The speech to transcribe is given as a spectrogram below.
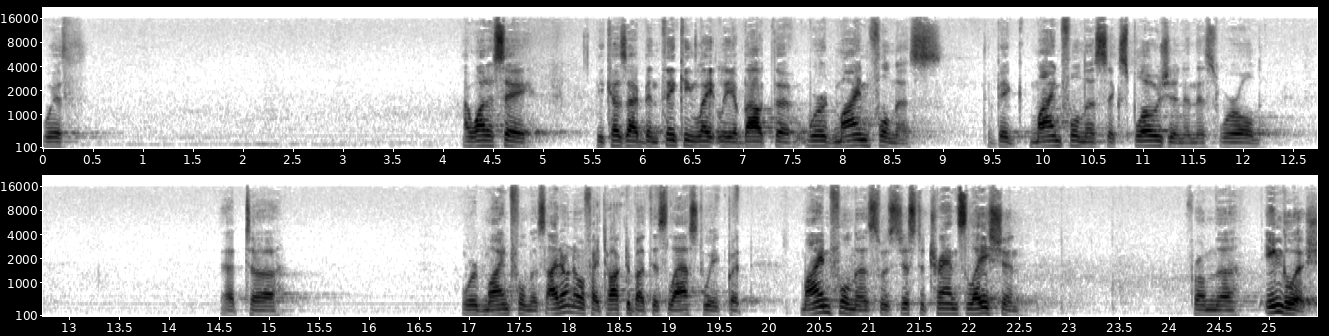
with I want to say, because I've been thinking lately about the word mindfulness, the big mindfulness explosion in this world, that uh, word mindfulness, I don't know if I talked about this last week, but mindfulness was just a translation from the English,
